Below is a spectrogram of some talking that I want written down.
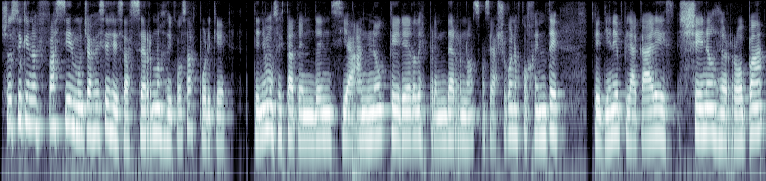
yo sé que no es fácil muchas veces deshacernos de cosas porque tenemos esta tendencia a no querer desprendernos. O sea, yo conozco gente que tiene placares llenos de ropa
